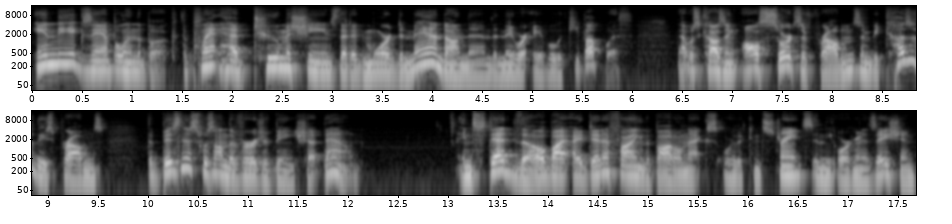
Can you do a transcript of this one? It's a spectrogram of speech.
In the example in the book, the plant had two machines that had more demand on them than they were able to keep up with. That was causing all sorts of problems, and because of these problems, the business was on the verge of being shut down. Instead, though, by identifying the bottlenecks or the constraints in the organization,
